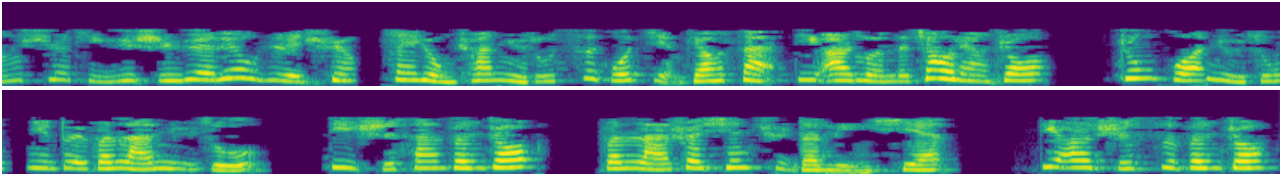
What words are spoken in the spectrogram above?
腾讯体育十月六日讯，在永川女足四国锦标赛第二轮的较量中，中国女足面对芬兰女足，第十三分钟，芬兰率先取得领先。第二十四分钟，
